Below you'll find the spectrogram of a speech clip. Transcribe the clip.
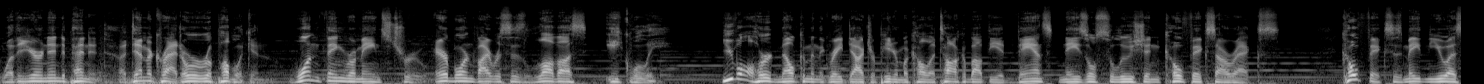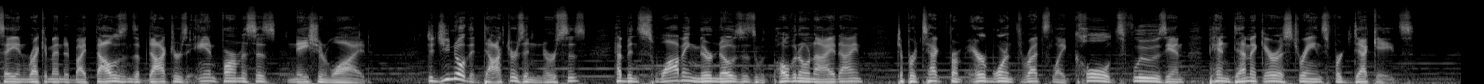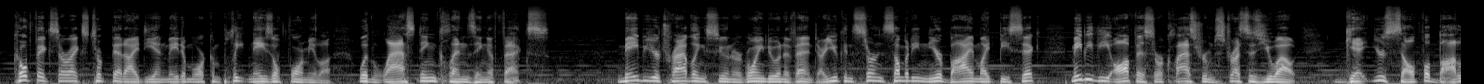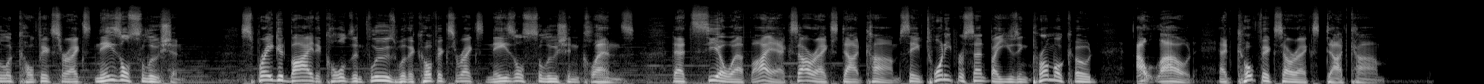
Whether you're an independent, a Democrat, or a Republican, one thing remains true airborne viruses love us equally. You've all heard Malcolm and the great Dr. Peter McCullough talk about the advanced nasal solution Cofix RX. Cofix is made in the USA and recommended by thousands of doctors and pharmacists nationwide. Did you know that doctors and nurses have been swabbing their noses with povidone iodine to protect from airborne threats like colds, flus, and pandemic era strains for decades? Cofix RX took that idea and made a more complete nasal formula with lasting cleansing effects. Maybe you're traveling soon or going to an event. Are you concerned somebody nearby might be sick? Maybe the office or classroom stresses you out. Get yourself a bottle of Cofix RX nasal solution. Spray goodbye to colds and flus with a Cofix RX nasal solution cleanse. That's cofixrx.com. Save 20% by using promo code OUTLOUD at cofixrx.com.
